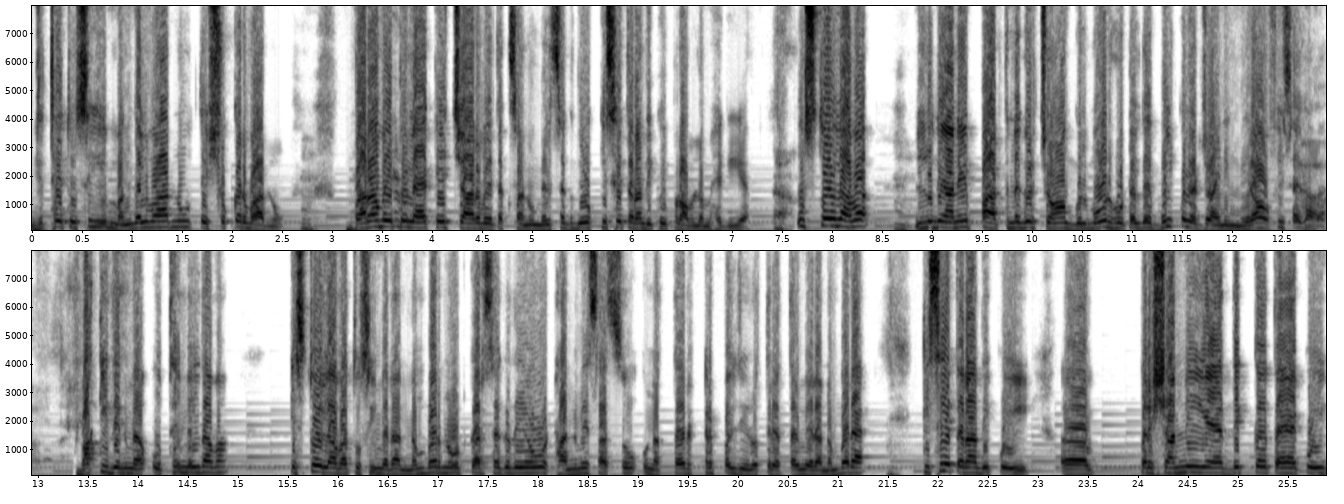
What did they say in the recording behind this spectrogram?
ਜਿੱਥੇ ਤੁਸੀਂ ਮੰਗਲਵਾਰ ਨੂੰ ਤੇ ਸ਼ੁੱਕਰਵਾਰ ਨੂੰ ਹੂੰ। 12 ਵਜੇ ਤੋਂ ਲੈ ਕੇ 4 ਵਜੇ ਤੱਕ ਸਾਨੂੰ ਮਿਲ ਸਕਦੇ ਹੋ ਕਿਸੇ ਤਰ੍ਹਾਂ ਦੀ ਕੋਈ ਪ੍ਰੋਬਲਮ ਹੈਗੀ ਹੈ। ਉਸ ਤੋਂ ਇਲਾਵਾ ਲੁਧਿਆਣੇ ਭਾਰਤ ਨਗਰ ਚੌਂਕ ਗੁਲਮੋਹਰ ਹੋਟਲ ਦੇ ਬਿਲਕੁਲ ਐਡਜੋਇਨਿੰਗ ਮੇਰਾ ਆਫਿਸ ਹੈਗਾ। ਬਾਕੀ ਦਿਨ ਮੈਂ ਉੱਥੇ ਮਿਲਦਾ ਵਾਂ। ਇਸ ਤੋਂ ਇਲਾਵਾ ਤੁਸੀਂ ਮੇਰਾ ਨੰਬਰ ਨੋਟ ਕਰ ਸਕਦੇ ਹੋ 9876900073 ਮੇਰਾ ਨੰਬਰ ਹੈ। ਕਿਸੇ ਤਰ੍ਹਾਂ ਦੀ ਕੋਈ ਪਰੇਸ਼ਾਨੀ ਹੈ, ਦਿੱਕਤ ਹੈ, ਕੋਈ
